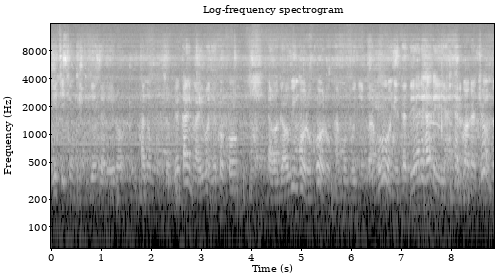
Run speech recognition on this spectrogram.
Ngiki kintu kitugenza rero hano mu nzoga kandi mwabibonye koko abagabo b'inkorokoro nka muvunyi mwamubonye tadeyari hariya rwagacondo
